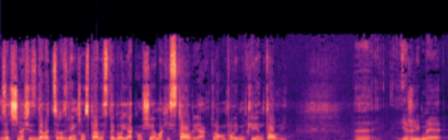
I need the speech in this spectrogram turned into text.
zaczyna się zdawać coraz większą sprawę z tego, jaką siłę ma historia, którą opowiemy klientowi. E, jeżeli my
